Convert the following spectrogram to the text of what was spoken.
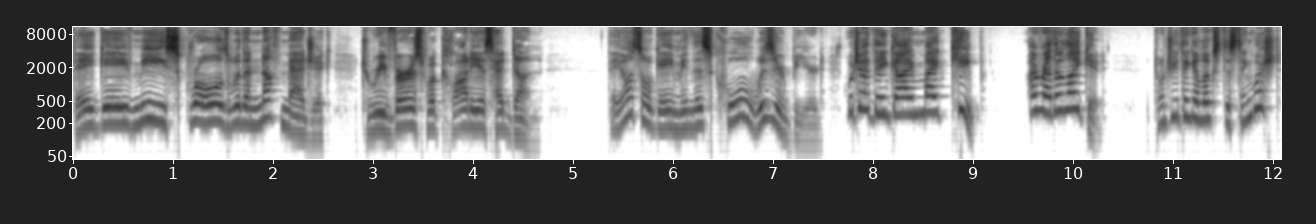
they gave me scrolls with enough magic to reverse what Claudius had done. They also gave me this cool wizard beard, which I think I might keep. I rather like it. Don't you think it looks distinguished?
